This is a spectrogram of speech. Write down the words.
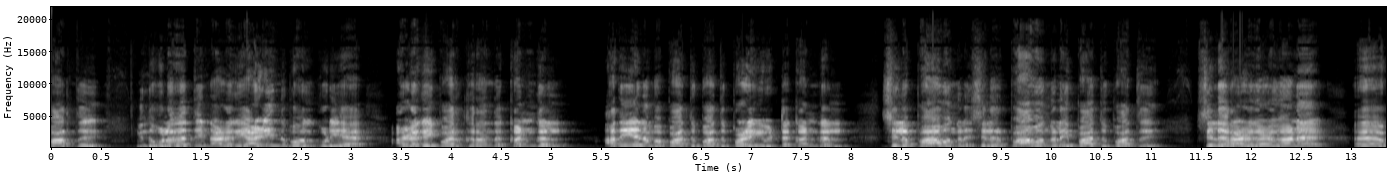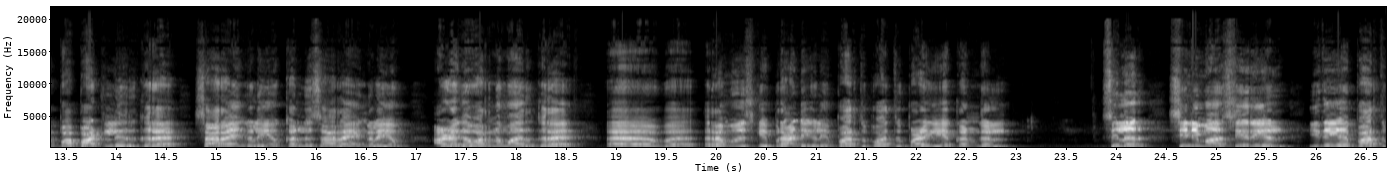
பார்த்து இந்த உலகத்தின் அழகை அழிந்து போகக்கூடிய அழகை பார்க்கிற அந்த கண்கள் அதையே நம்ம பார்த்து பார்த்து பழகிவிட்ட கண்கள். சில பாவங்களை சிலர் பாவங்களை பார்த்து பார்த்து சிலர் அழகழகான பா- பாட்டில் இருக்கிற சாராயங்களையும் கல் சாராயங்களையும் அழக வர்ணமாக இருக்கிற ரமஸ்கி ப- பிராண்டிகளையும் பார்த்து பார்த்து பழகிய கண்கள். சிலர் சினிமா சீரியல் இதையே பார்த்து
